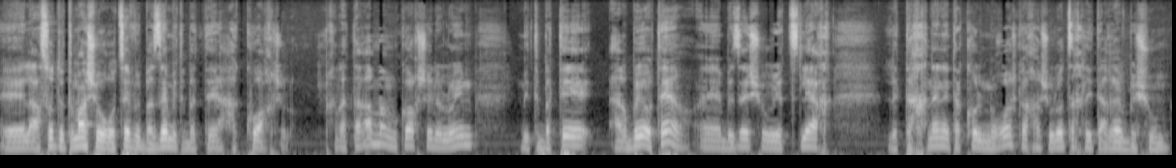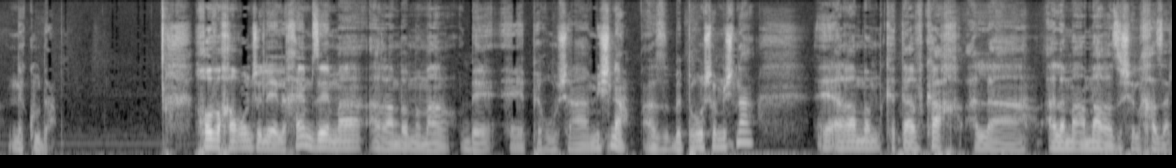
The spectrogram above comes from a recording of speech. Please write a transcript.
לעשות את מה שהוא רוצה ובזה מתבטא הכוח שלו. מבחינת הרמב"ם, הכוח של אלוהים מתבטא הרבה יותר uh, בזה שהוא יצליח לתכנן את הכל מראש ככה שהוא לא צריך להתערב בשום נקודה. חוב אחרון שלי אליכם זה מה הרמב"ם אמר בפירוש המשנה. אז בפירוש המשנה הרמב"ם כתב כך על, ה, על המאמר הזה של חז"ל.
